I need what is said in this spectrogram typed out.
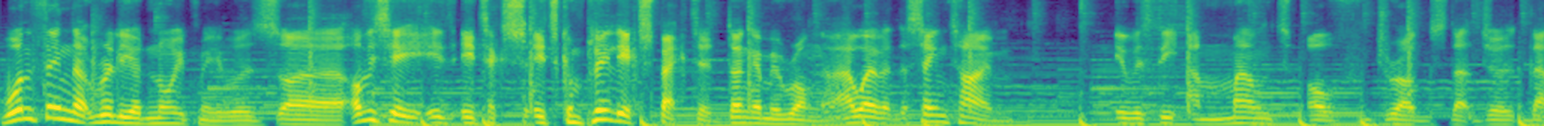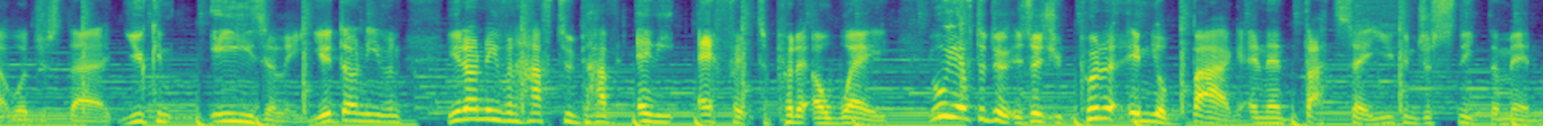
one thing that really annoyed me was uh, obviously it, it's ex- it's completely expected. Don't get me wrong. However, at the same time, it was the amount of drugs that ju- that were just there. You can easily. You don't even. You don't even have to have any effort to put it away. All you have to do is just you put it in your bag, and then that's it. You can just sneak them in.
